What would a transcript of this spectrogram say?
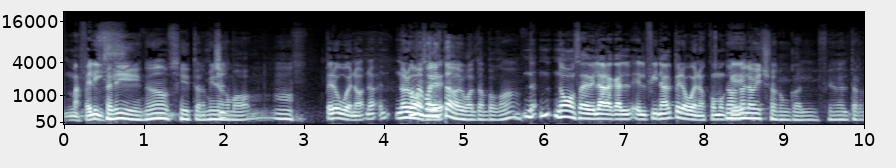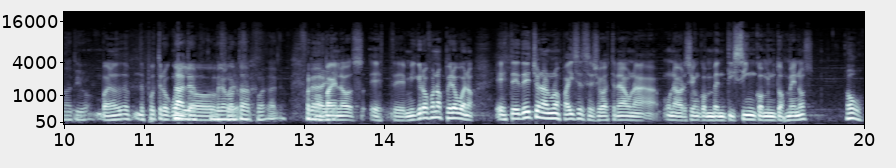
más feliz. feliz, ¿no? Sí, termina Yo- como. mm, Pero bueno, no, no No, lo me vamos a de- molestaba igual tampoco. ¿eh? no, no vamos a develar acá el, el final, pero bueno, es como No, que. no lo vi yo nunca, el final alternativo. Bueno, de- después te lo Dale, cuento. me lo fuera- contás después, dale. Fuera de ahí. los este, micrófonos, pero bueno, este, de hecho en algunos países se llegó a estrenar una, una versión con 25 minutos menos, Oh,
